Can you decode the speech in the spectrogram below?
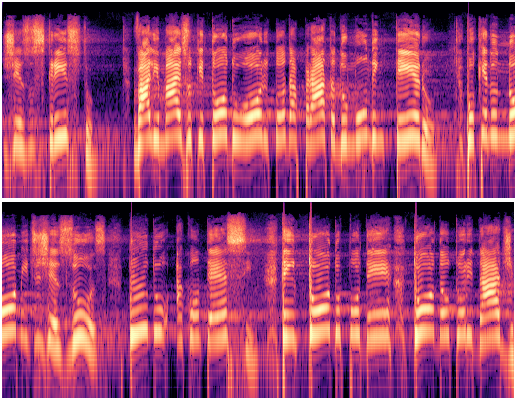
Jesus Cristo. Vale mais do que todo o ouro, toda a prata do mundo inteiro. Porque no nome de Jesus, tudo acontece. Tem todo o poder, toda a autoridade.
